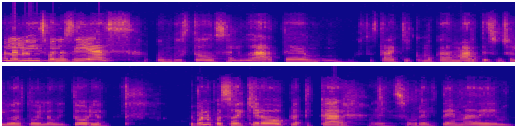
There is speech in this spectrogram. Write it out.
Hola Luis, buenos días. Un gusto saludarte, un gusto estar aquí como cada martes. Un saludo a todo el auditorio. Y bueno, pues hoy quiero platicar eh, sobre el tema de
